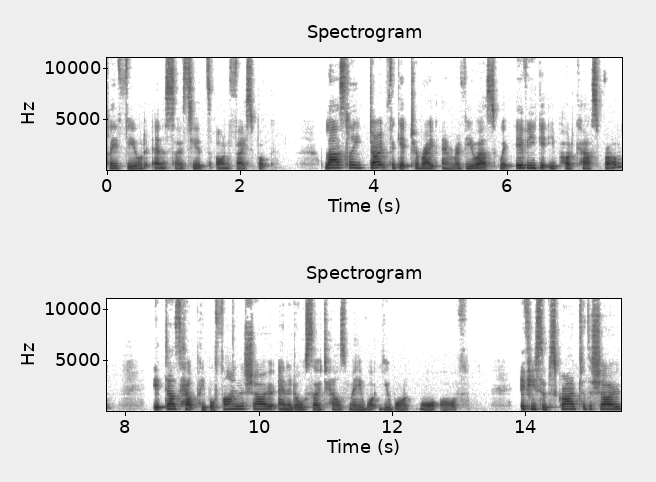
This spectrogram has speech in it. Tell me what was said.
Claire Field and Associates on Facebook. Lastly, don't forget to rate and review us wherever you get your podcasts from. It does help people find the show and it also tells me what you want more of. If you subscribe to the show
